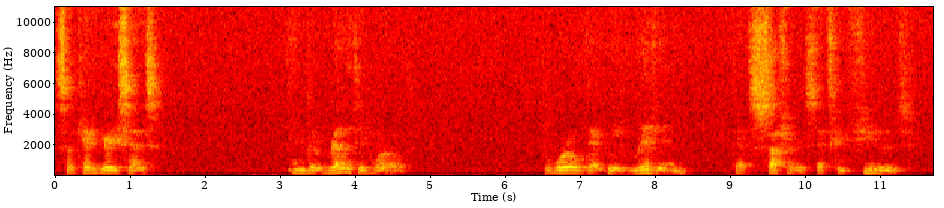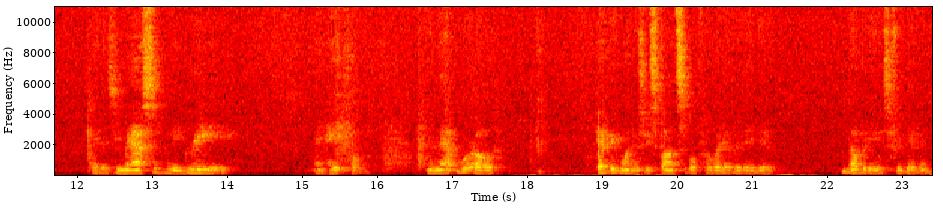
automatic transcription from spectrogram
So Katagiri says, in the relative world, the world that we live in, that suffers, that's confused, that is massively greedy and hateful, in that world, everyone is responsible for whatever they do. Nobody is forgiven.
